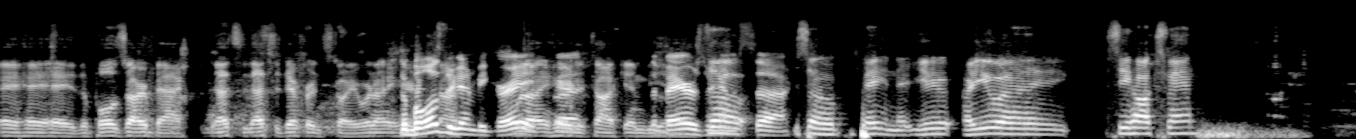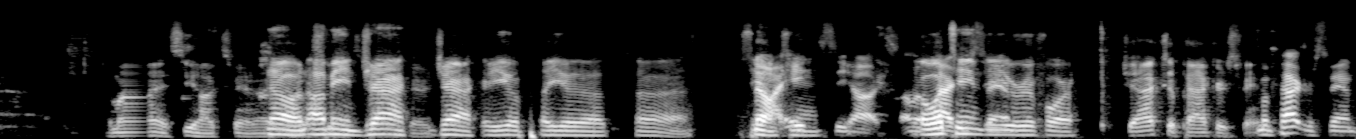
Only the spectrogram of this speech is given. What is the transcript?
Hey, hey, hey! The Bulls are back. That's that's a different story. We're not. Here The to Bulls are going to be great. We're not here to talk NBA. the Bears are going to So- suck. So Peyton, are you are you a Seahawks fan? Am I a Seahawks fan? No, I'm not a I mean Jack. Bears. Jack, are you a, are you a uh, Seahawks No, I hate fan? Seahawks. I'm a Oh, what Packers team do you root for? Jack's a Packers fan. I'm a Packers fan.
